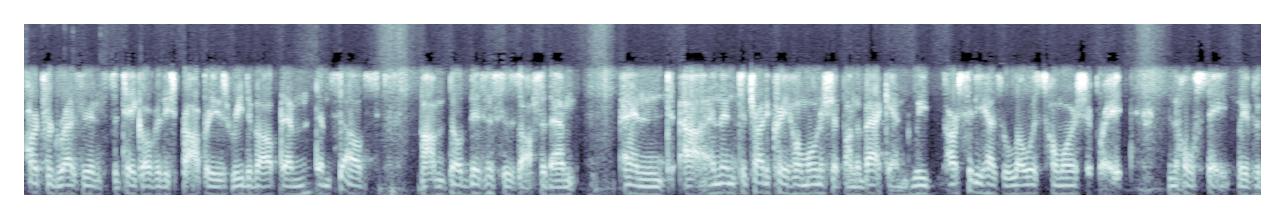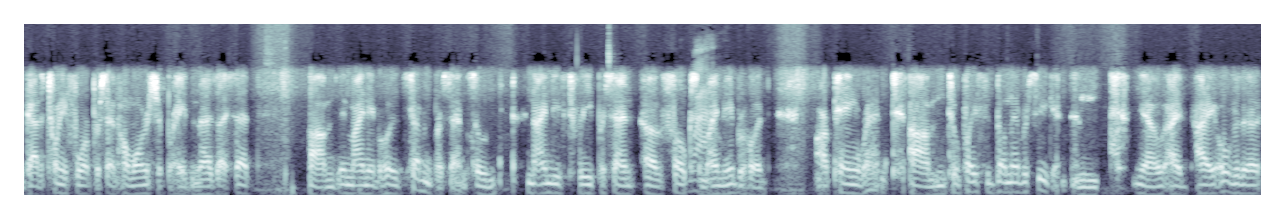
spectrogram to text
Hartford residents to take over these properties, redevelop them themselves, um, build businesses off of them, and uh, and then to try to create home ownership on the back end. We our city has the lowest home ownership rate in the whole state. We've got a 24% home ownership rate, and as I said um, in my neighborhood, seven percent. So ninety-three percent of folks wow. in my neighborhood are paying rent um, to a place that they'll never see again. And you know, I, I over the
